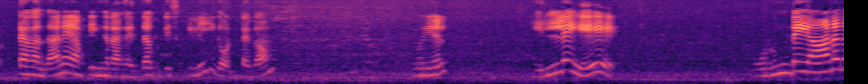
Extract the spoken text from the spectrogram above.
ஒட்டகம் தானே அப்படிங்கிறாங்க. இதான் குட்டிஸ் கிளி. இது ஒட்டகம். முயல். இல்லையே. உருண்டையான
